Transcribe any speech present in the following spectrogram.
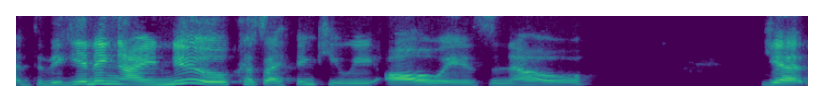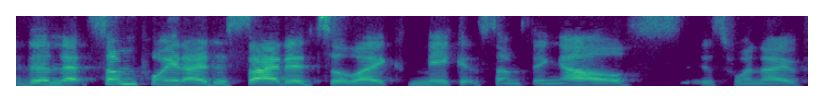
at the beginning i knew because i think you we always know yet then at some point i decided to like make it something else is when i've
